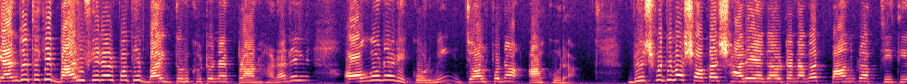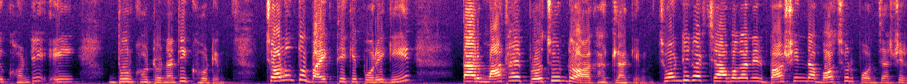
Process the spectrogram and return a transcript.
কেন্দ্র থেকে বাড়ি ফেরার পথে বাইক দুর্ঘটনায় প্রাণ হারালেন অঙ্গনারী কর্মী জল্পনা আকুরা। বৃহস্পতিবার সকাল সাড়ে এগারোটা নাগাদ পানগ্রাম তৃতীয় খণ্ডে এই দুর্ঘটনাটি ঘটে। চলন্ত বাইক থেকে পড়ে গিয়ে তার মাথায় প্রচণ্ড আঘাত লাগে। চণ্ডীগড় চা বাগানের বাসিন্দা বছর পঞ্চাশের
